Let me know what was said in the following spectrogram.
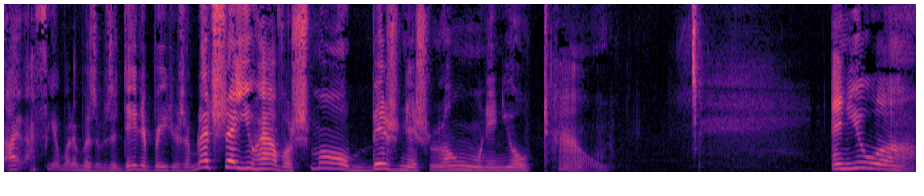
I, I, forget what it was, it was a data breach or something. Let's say you have a small business loan in your town and you uh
